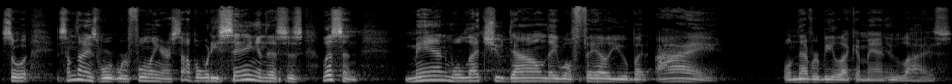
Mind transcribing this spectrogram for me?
So sometimes we're, we're fooling ourselves. But what he's saying in this is listen, Man will let you down, they will fail you, but I will never be like a man who lies.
